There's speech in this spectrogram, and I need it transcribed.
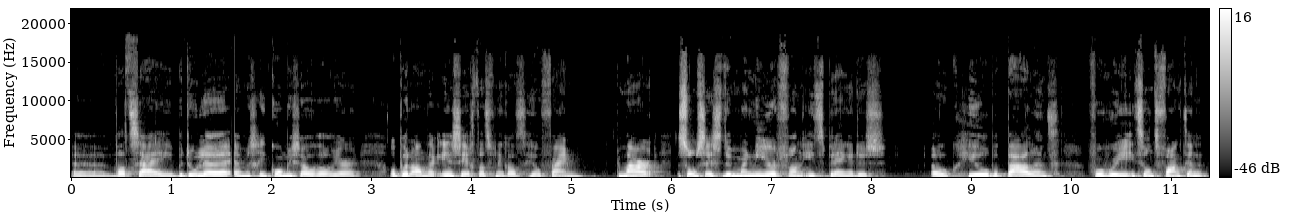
uh, wat zij bedoelen en misschien kom je zo wel weer op een ander inzicht. Dat vind ik altijd heel fijn. Maar soms is de manier van iets brengen dus ook heel bepalend voor hoe je iets ontvangt. En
